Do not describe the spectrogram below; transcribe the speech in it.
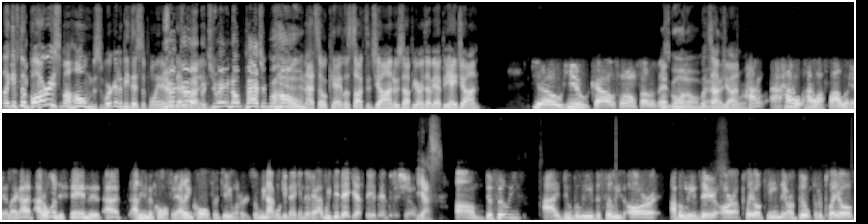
like if the bar is Mahomes, we're going to be disappointed You're with good, everybody. but you ain't no Patrick Yeah, Mahomes. and that's okay. Let's talk to John, who's up here on WIP. Hey, John. Yo, Hugh, Kyle, what's going on, fellas? What's going on, man? What's up, How John? How do how do how do I follow that? Like, I I don't understand that. I I didn't even call for that. I didn't call for Jalen Hurts, so we're not gonna get back into that. We did that yesterday at the end of the show. Yes. Um, the Phillies, I do believe the Phillies are. I believe they are a playoff team. They are built for the playoffs.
